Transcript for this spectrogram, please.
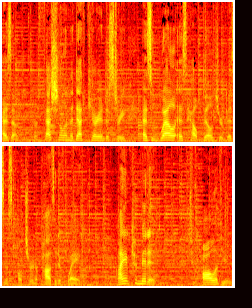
as a professional in the death care industry, as well as help build your business culture in a positive way. I am committed to all of you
